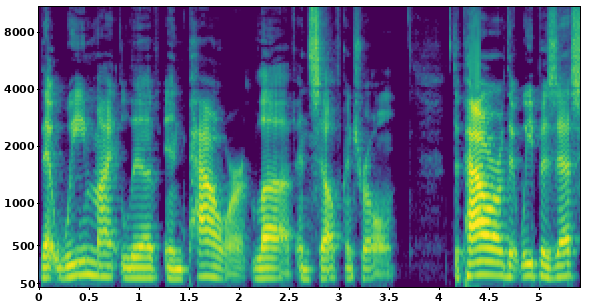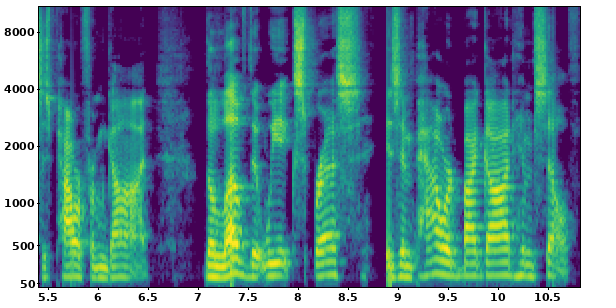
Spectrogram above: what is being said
that we might live in power, love, and self control. The power that we possess is power from God. The love that we express is empowered by God Himself.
